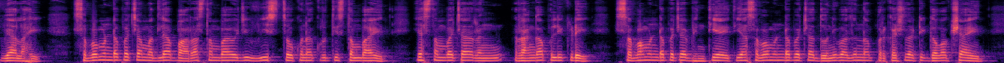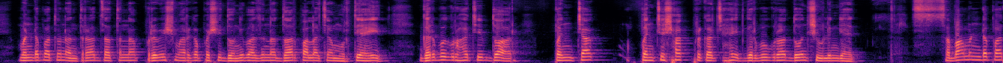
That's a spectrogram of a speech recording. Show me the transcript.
व्याल आहे. सभामंडपाच्या मधल्या बारा स्तंभाऐवजी वीस चौकोनाकृती स्तंभ आहेत. या स्तंभाच्या रंग रांगापलीकडे सभामंडपाच्या भिंती आहेत. या सभामंडपाच्या दोन्ही बाजूंना प्रकाशासाठी गवाक्ष आहेत. मंडपातून अंतरात जाताना प्रवेश मार्गापाशी दोन्ही बाजूंना द्वारपालाच्या मूर्ती आहेत. गर्भगृहाचे द्वार पंचाक पंचशाख प्रकारचे आहेत. गर्भगृहात दोन शिवलिंगे आहेत. सभामंडपात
